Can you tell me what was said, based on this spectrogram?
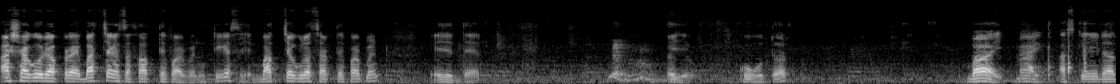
আশা করি আপনারা বাচ্চা কাচ্চা ছাড়তে পারবেন ঠিক আছে? বাচ্চাগুলো ছাড়তে পারবেন। এই যে দেন এই যে কবুতর। ভাই ভাই। আজকে এটার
